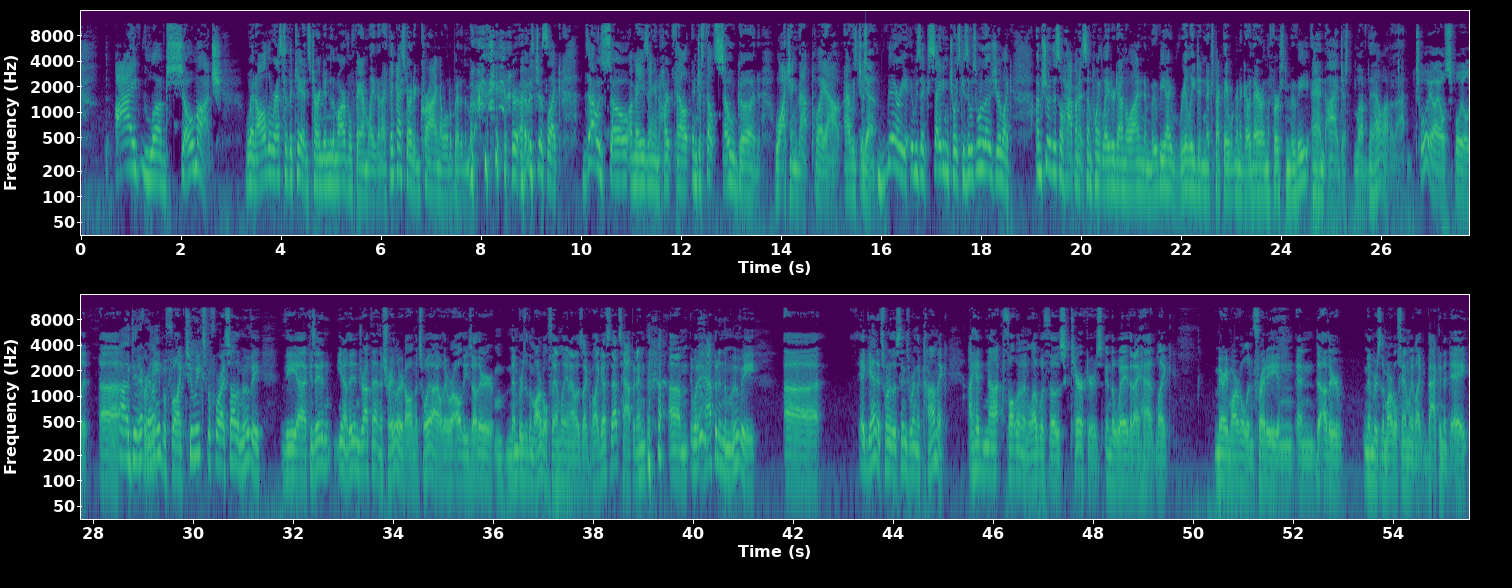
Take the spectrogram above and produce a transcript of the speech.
I loved so much when all the rest of the kids turned into the Marvel family that I think I started crying a little bit in the movie theater. I was just like, that was so amazing and heartfelt and just felt so good watching that play out. I was just Yeah. very, it was an exciting choice because it was one of those you're like, I'm sure this will happen at some point later down the line in a movie. I really didn't expect they were going to go there in the first movie and I just loved the hell out of that. Toy Aisle spoiled it. Uh, Oh, did it for really? me before like two weeks before I saw the movie? The because they didn't you know they didn't drop that in the trailer at all in the toy aisle. There were all these other members of the Marvel family, and I was like, well, I guess that's happening. um, when it happened in the movie, uh, again, it's one of those things where in the comic, I had not fallen in love with those characters in the way that I had like Mary Marvel and Freddy and and the other members of the Marvel family like back in the day.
